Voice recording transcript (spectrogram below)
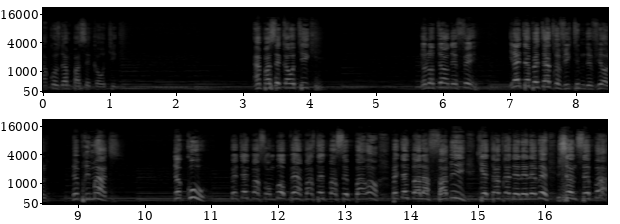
À cause d'un passé chaotique. Un passé chaotique de l'auteur des faits. Il a été peut-être victime de viol, de brimades, de coups, peut-être par son beau-père, peut-être par ses parents, peut-être par la famille qui est en train de l'élever, je ne sais pas.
